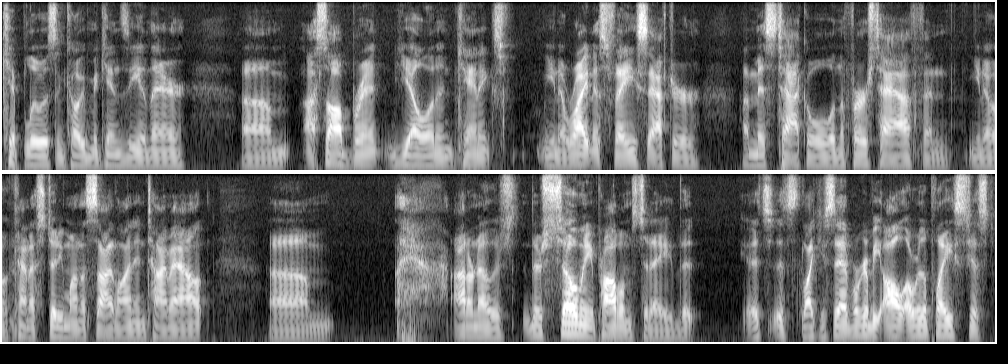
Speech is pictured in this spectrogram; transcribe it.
Kip Lewis and Kobie McKinzie in there. Um, I saw Brent yelling in Canic's, you know, right in his face after a missed tackle in the first half, and you know, kind of stood him on the sideline in timeout. Um, I don't know. There's there's so many problems today that it's it's like you said, we're gonna be all over the place, just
